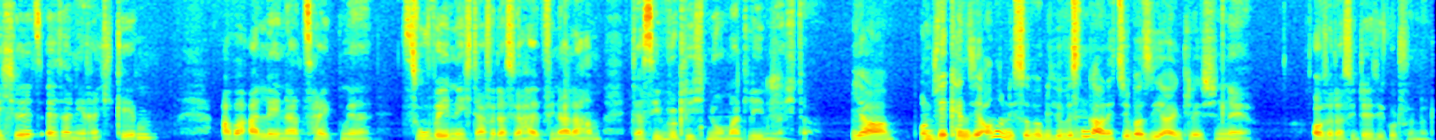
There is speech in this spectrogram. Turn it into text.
äh, ich will jetzt Elsa nie recht geben, aber Alena zeigt mir zu wenig dafür, dass wir Halbfinale haben, dass sie wirklich nur Madeleine möchte. Ja. Und wir kennen sie auch noch nicht so wirklich. Wir wissen gar nichts über sie eigentlich. Nee. Außer, dass sie Daisy gut findet.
